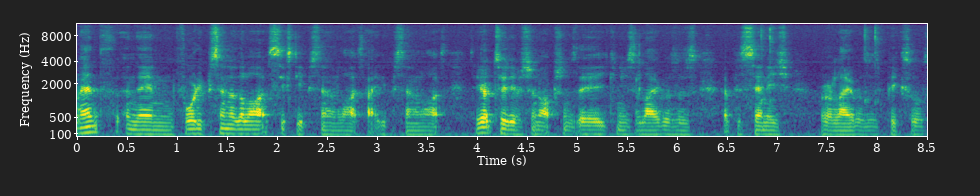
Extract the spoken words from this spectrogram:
length and then 40% of the lights, 60% of the lights, 80% of the lights. So you've got two different options there. You can use the labels as a percentage or the labels as pixels.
